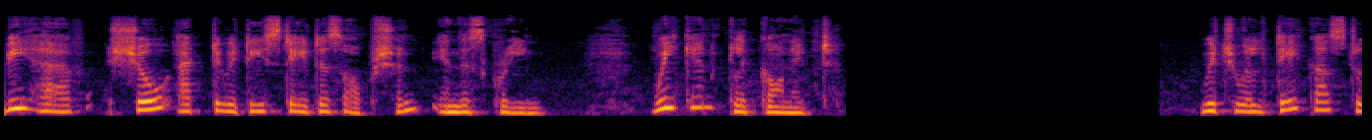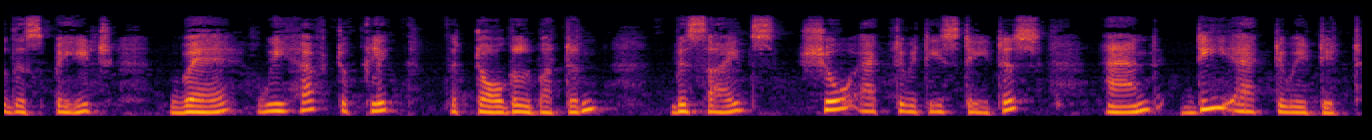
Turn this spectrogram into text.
we have Show Activity Status option in the screen. We can click on it, which will take us to this page where we have to click the toggle button besides Show Activity Status and deactivate it.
